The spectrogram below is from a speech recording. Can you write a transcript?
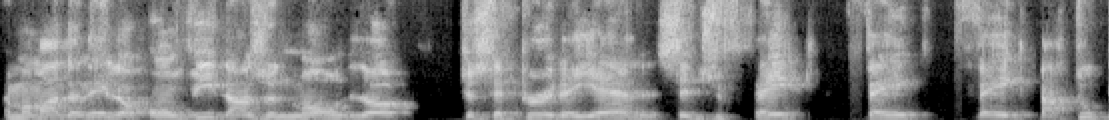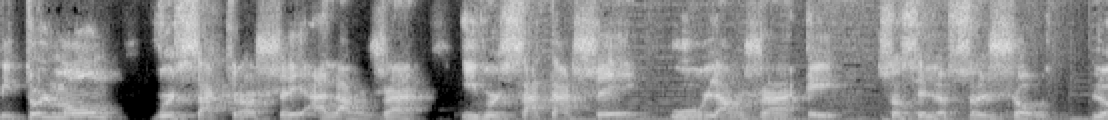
À un moment donné, là, on vit dans un monde là, que c'est peu réel. C'est du fake, fake, fake partout. Puis tout le monde veut s'accrocher à l'argent. Il veut s'attacher où l'argent est. Ça, c'est la seule chose. Le,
